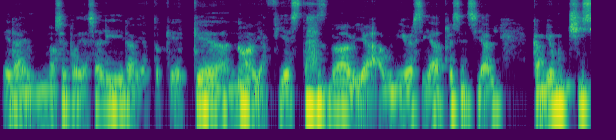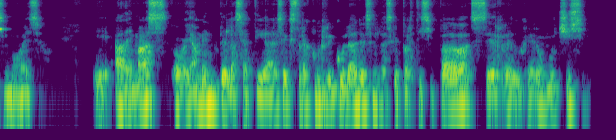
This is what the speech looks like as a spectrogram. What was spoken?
era no se podía salir, había toque de queda, no había fiestas, no había universidad presencial, cambió muchísimo eso. Eh, además, obviamente, las actividades extracurriculares en las que participaba se redujeron muchísimo,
